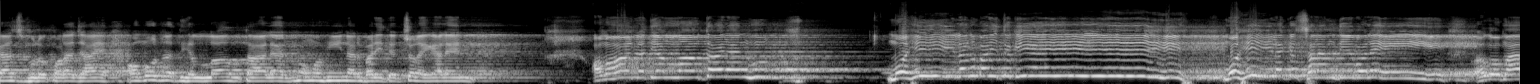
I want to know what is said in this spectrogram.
কাজগুলো করা যায়? অমর রাদি আল্লাহ মহিলার বাড়িতে চলে গেলেন। অমর রাদি আল্লাহ মহিলার বাড়িতে গিয়ে মহিলাকে সালাম দিয়ে বলে, ওগো মা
